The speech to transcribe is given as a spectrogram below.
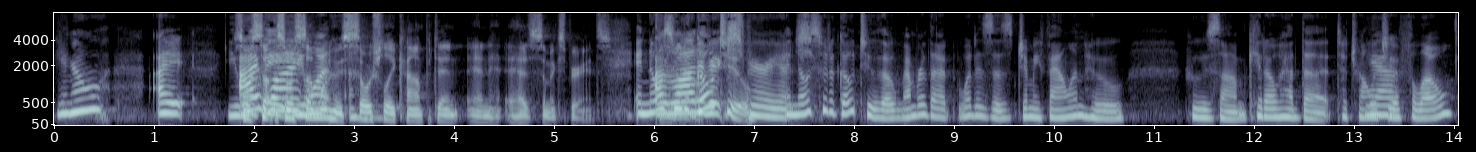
You know, I You So, so, so someone want- who's socially competent and has some experience. and knows A who lot to of go to experience. and knows who to go to though remember that what is this jimmy fallon who whose um, kiddo had the tetralogy Yeah. of Fallot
